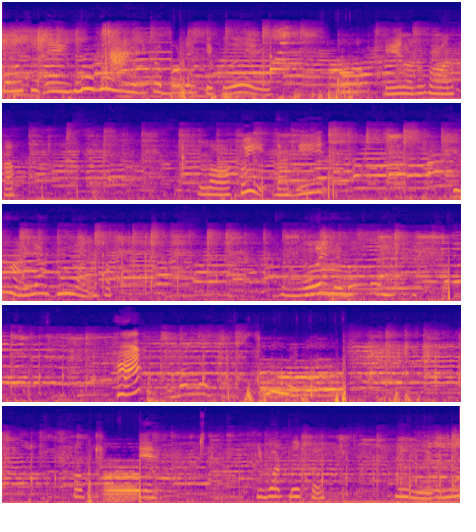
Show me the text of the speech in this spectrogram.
โดนสุดเองวู้ฮู้ก็บบอลเลยเจ็บเลยโอเคเราต้องรอนะครับ รอเฮ้ยด่านนี้ที่หายากที่หนนะครับเฮ้ยไปบิ้งลูกฮะไปบิ้งลูกโอเคคีย์บอร์ดมือถอยนี่เลยกันะ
